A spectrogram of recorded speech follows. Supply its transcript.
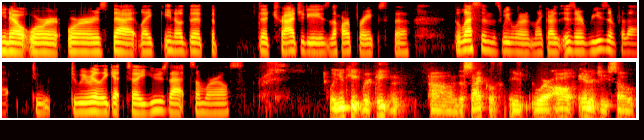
You know, or or is that like, you know, the the the tragedies, the heartbreaks, the the lessons we learn like are, is there a reason for that do do we really get to use that somewhere else Well, you keep repeating um, the cycle. We're all energy. So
